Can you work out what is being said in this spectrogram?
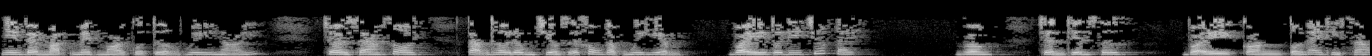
nhìn vẻ mặt mệt mỏi của tưởng Huy nói, trời sáng rồi, tạm thời đồng chiều sẽ không gặp nguy hiểm, vậy tôi đi trước đây. Vâng, Trần Thiên Sư, vậy còn tối nay thì sao?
